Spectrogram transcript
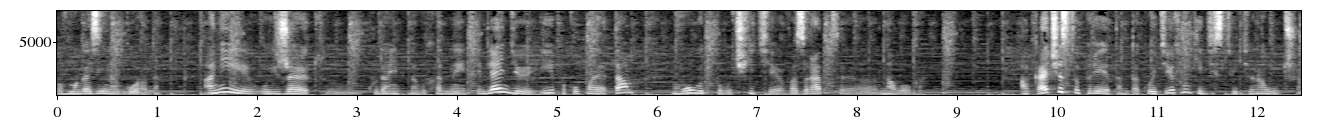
в магазинах города. Они уезжают куда-нибудь на выходные в Финляндию и, покупая там, могут получить возврат э, налога а качество при этом такой техники действительно лучше.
